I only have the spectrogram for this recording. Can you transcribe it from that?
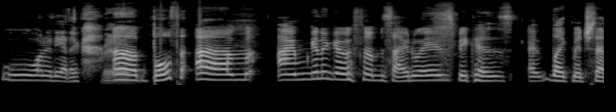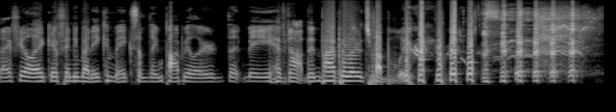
One or the other. Uh, both. Um, I'm gonna go thumb sideways because, uh, like Mitch said, I feel like if anybody can make something popular that may have not been popular, it's probably Ryan Reynolds.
